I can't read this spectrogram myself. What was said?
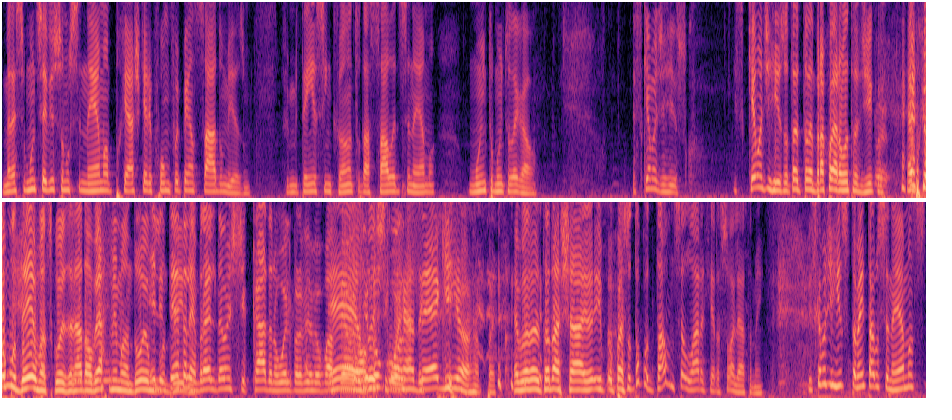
Merece muito ser visto no cinema, porque acho que ele foi pensado mesmo. O filme tem esse encanto da sala de cinema. Muito, muito legal. Esquema de risco. Esquema de risco, eu tô tentando lembrar qual era a outra dica. É porque eu mudei umas coisas, né? Adalberto me mandou, eu Ele mudei. tenta né? lembrar, ele dá uma esticada no olho pra ver meu papel. É, eu ele não consegue. Aqui, ó, rapaz. É, eu tô tentando achar. Eu, eu, eu, eu tô, tava no celular aqui, era só olhar também. Esquema de risco também tá nos cinemas,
